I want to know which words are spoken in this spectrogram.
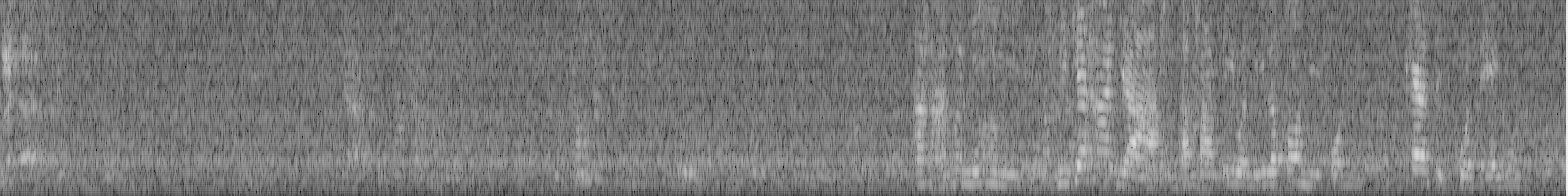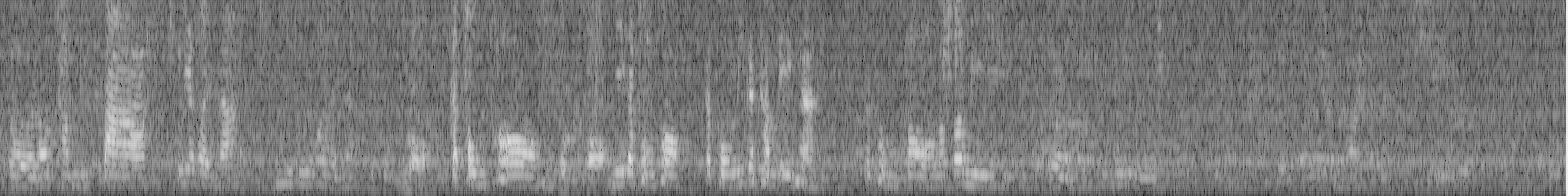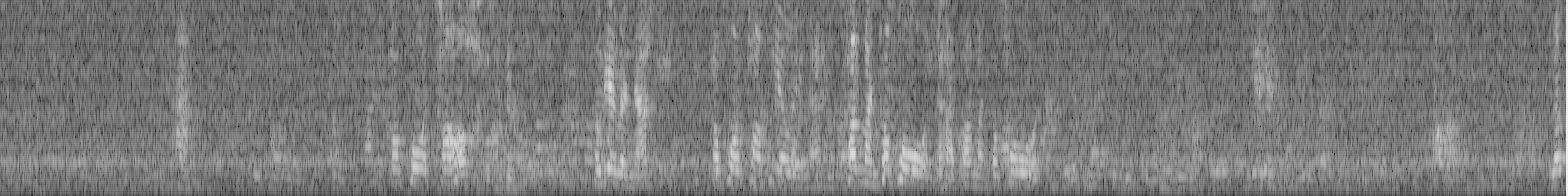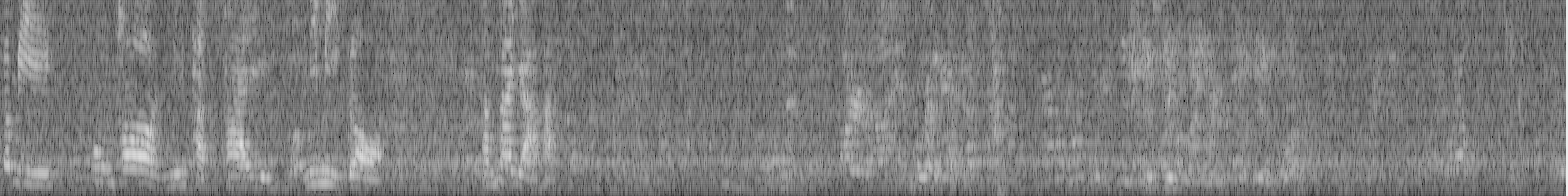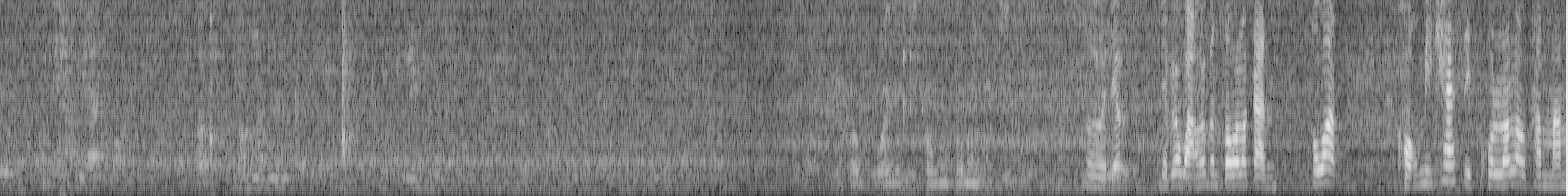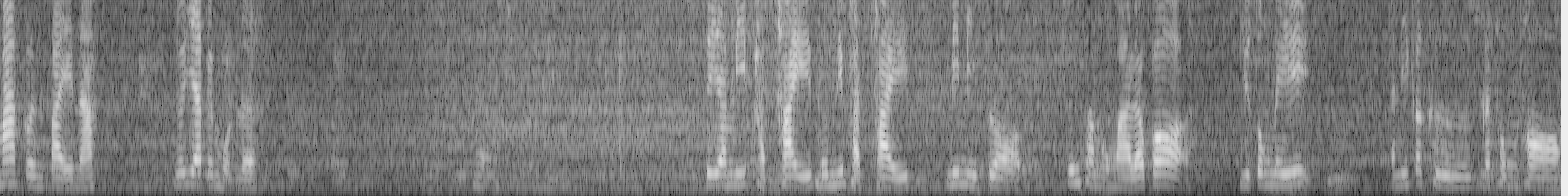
อาหารวันนี้มีมีแค่ห้าอย่างทำปาร์ตี้วันนี้แล้วก็มีคนแค่สิบคนเองเออเราทำสตาร์เขาเรียกอะไรนะนี่เขรียว่าอะไรนะกระทงทอง กระทงทองมีกระทงทอง กระทงนี้ก็ทำเองค่ะ กระทงทองแล้วก็มีเออ ข้าวโพดทอดเขาเรียกอะไรนะข้าวโพดทอดเรียกอะไรนะทอดมันข้าวโพดนะคะทอดมันข้าวโพดแล้วก็มีกุ้งทอด มีผัดไทย มีหมี่กรอบทำห้าอย่างค่ะแต่ เขาไว้อย่างนี้เขาก็ไม่มากิน เออเดี๋ยวเดี๋ยวไปวางไว้บนโต๊ะแล้วกัน เพราะว่าของมีแค่สิบคนแล้วเราทำมามากเกินไปนะเยอะแยะไปหมดเลยเนี่ยแต่ยังมีผัดไทย มุมนี้ผัดไทย มีหมี่กรอบ ซึ่งทำออกมาแล้วก็อยู่ตรงนี้ อันนี้ก็คือกระทงทอง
